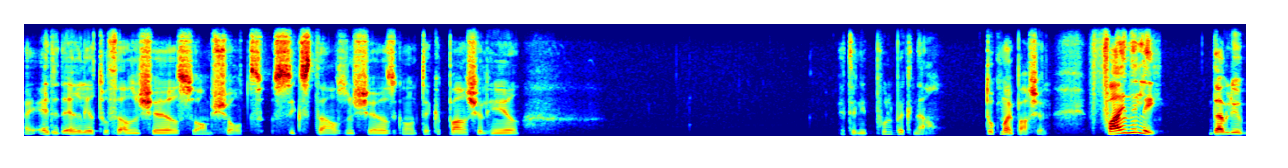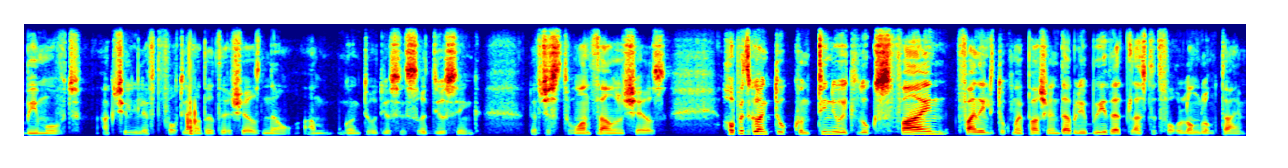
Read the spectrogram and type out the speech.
I added earlier 2,000 shares, so I'm short 6,000 shares. Going to take a partial here. At any pullback now. Took my partial. Finally, WB moved. Actually left 1,400 shares. No, I'm going to reduce this. Reducing. Left just 1,000 shares. Hope it's going to continue. It looks fine. Finally took my partial in WB. That lasted for a long, long time.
